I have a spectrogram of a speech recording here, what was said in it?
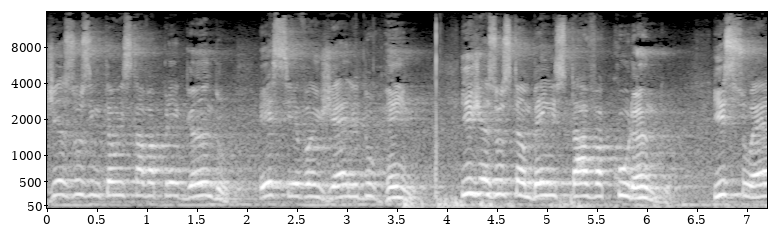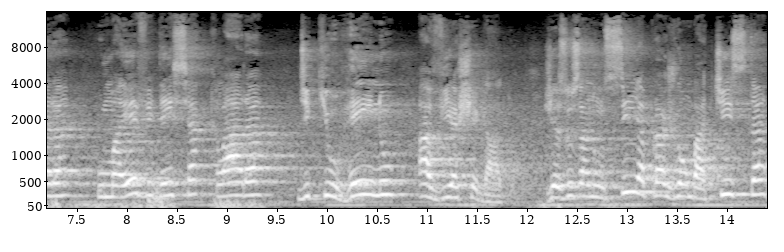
Jesus então estava pregando esse evangelho do reino e Jesus também estava curando. Isso era uma evidência clara de que o reino havia chegado. Jesus anuncia para João Batista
